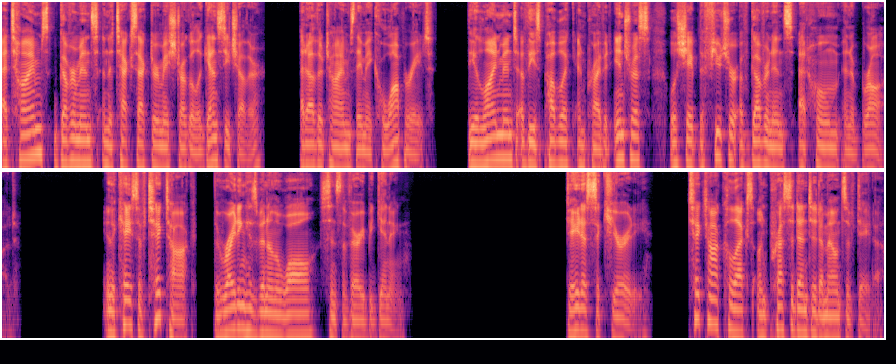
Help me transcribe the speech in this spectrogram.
At times, governments and the tech sector may struggle against each other. At other times, they may cooperate. The alignment of these public and private interests will shape the future of governance at home and abroad. In the case of TikTok, the writing has been on the wall since the very beginning. Data security. TikTok collects unprecedented amounts of data.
